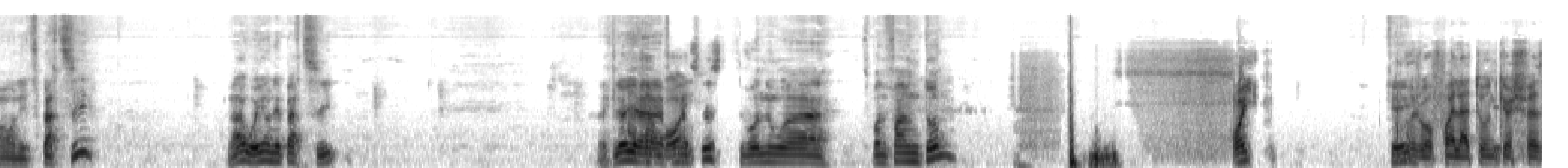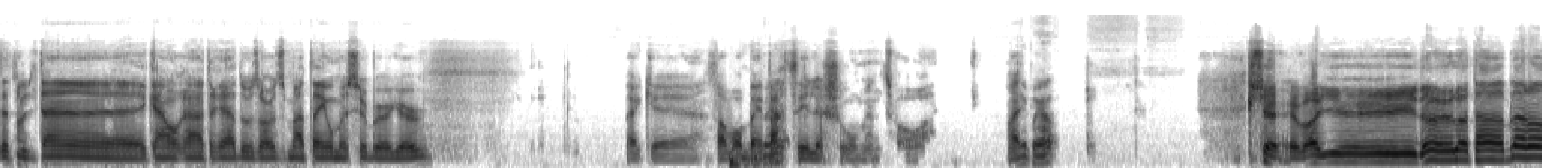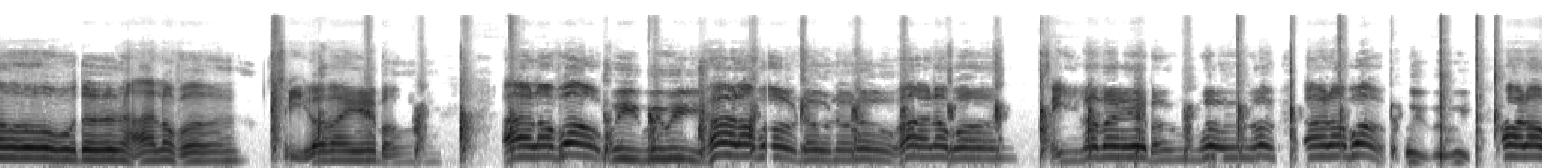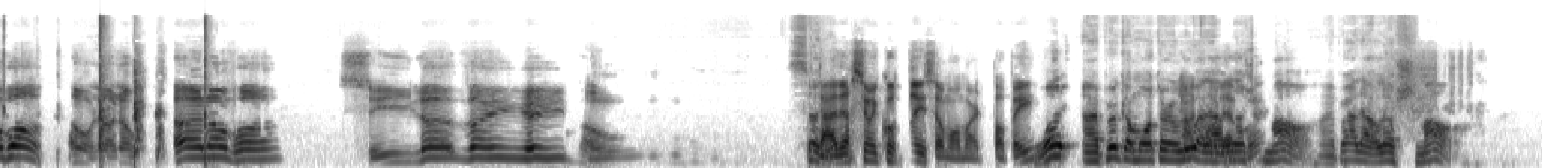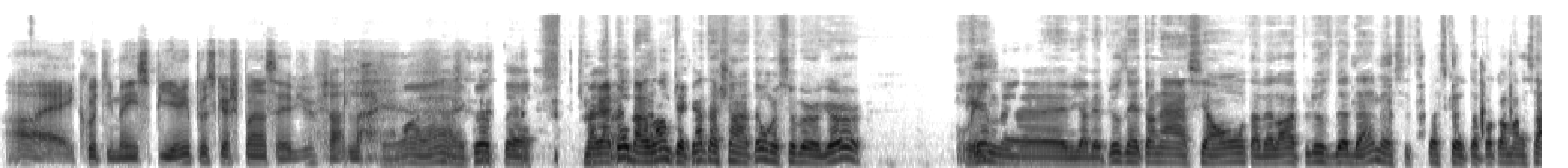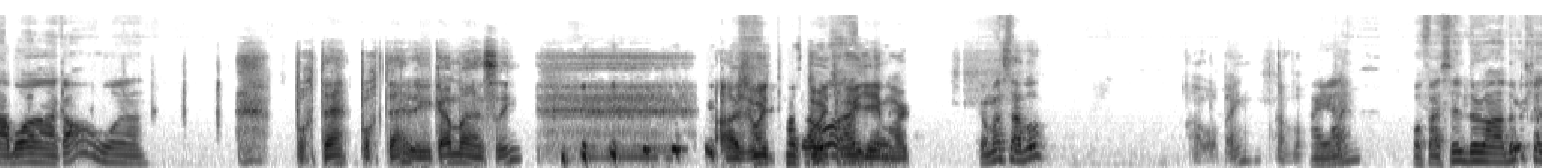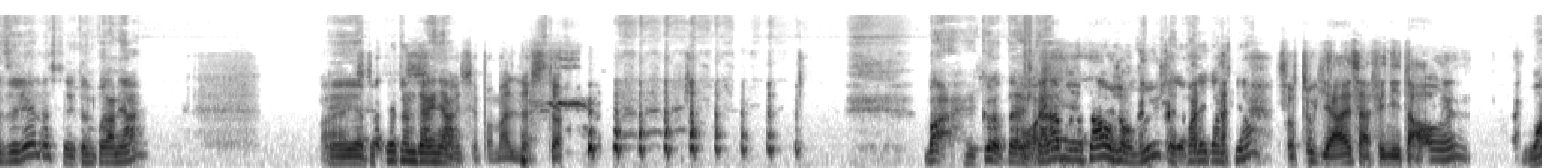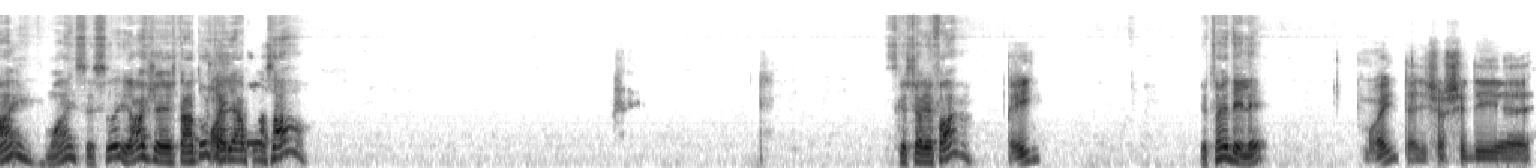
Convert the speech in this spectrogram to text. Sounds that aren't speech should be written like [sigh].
Bon, on est-tu parti? Ah oui, on est parti. Fait que là, il y a boy. Francis, tu vas nous, euh, tu vas nous faire une toune? Oui. Moi, je vais faire la tourne que je faisais tout le temps euh, quand on rentrait à 2 h du matin au Monsieur Burger. Fait que euh, ça va bien partir le show, man, tu vas voir. Prêt? Chevalier de la table ronde, allons voir si le vin est bon. Allons voir, oui, oui, oui, allons voir, non, non, non, allons voir si le vin est bon. Oh, oh, allons voir, oui, oui, oui, allons voir, oh, non, non, allons voir si le vin est bon. Ça, la version écourtée, ça, mon Marc, pire. Oui, un peu comme Waterloo Encore à la l'horloge mort. Un peu à l'horloge mort. Ah, écoute, il m'a inspiré plus que je pensais, vieux, ça a de l'air. Ouais, hein, écoute, euh, je me rappelle par exemple que quand tu as chanté au Monsieur Burger, Oui. Crime, euh, il y avait plus d'intonation, tu avais l'air plus dedans, mais c'est parce que tu n'as pas commencé à boire encore? Ou, euh? Pourtant, pourtant, j'ai commencé. [laughs] ah, dois va, être hein, Marc. Comment ça va? Ça va bien, ça va Ah, hein? bien. Pas facile, deux en deux, je te dirais. là. C'est une première. Ouais, Et peut-être une dernière. ouais, c'est pas mal de stock. [laughs] Bon, écoute, euh, je suis allé à Brossard aujourd'hui, je suis allé faire des commissions. [laughs] Surtout qu'hier, ça a fini tard. Hein? Ouais, ouais, c'est ça. Hier, je- tantôt, je suis allé à Brossard. Ce que je suis allé faire, Puis, y a-tu un délai? oui, t'es allé chercher des. euh,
